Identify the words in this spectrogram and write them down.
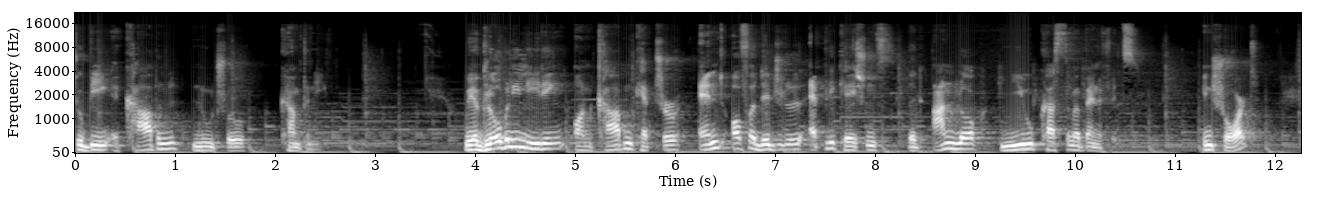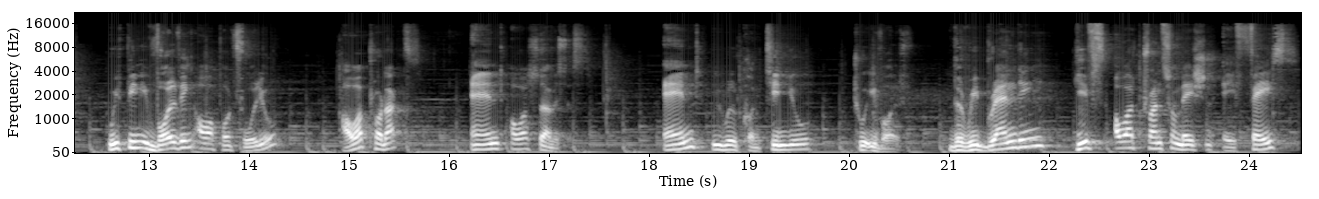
to being a carbon neutral company. We are globally leading on carbon capture and offer digital applications that unlock new customer benefits. In short, we've been evolving our portfolio, our products, and our services, and we will continue to evolve. The rebranding gives our transformation a face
